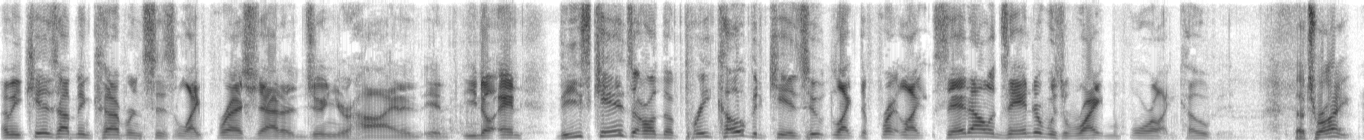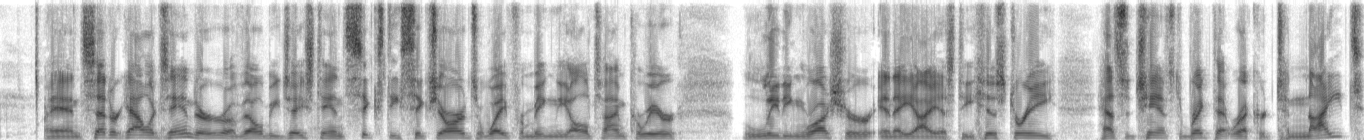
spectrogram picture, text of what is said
I mean, kids I've been covering since like fresh out of junior high, and, and you know, and these kids are the pre-COVID kids who like the like said Alexander was right before like COVID. That's right. And Cedric Alexander of LBJ stands 66 yards away from being the all-time career leading rusher in AISD history. Has a chance to break that record tonight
